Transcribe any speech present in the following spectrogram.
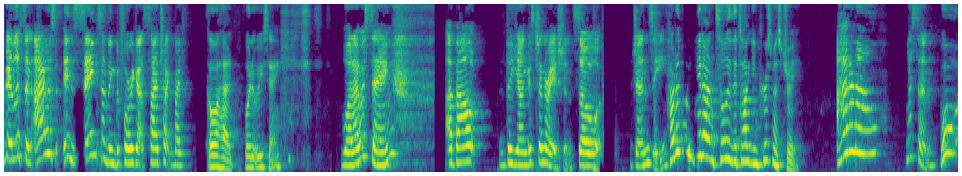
Okay, listen, I was in saying something before we got sidetracked by go ahead. What were you saying? what I was saying about the youngest generation. So, Gen Z. How did we get on Tilly the Talking Christmas Tree? I don't know. Listen, Well,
